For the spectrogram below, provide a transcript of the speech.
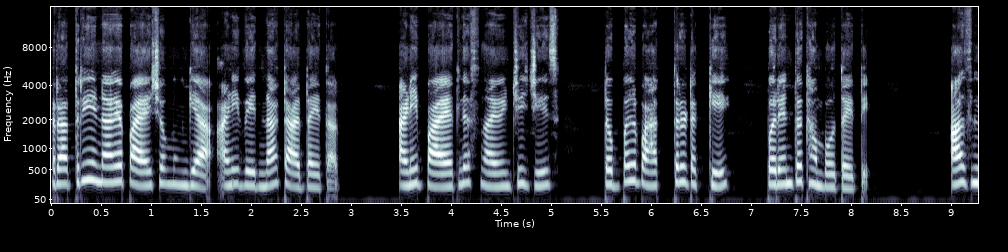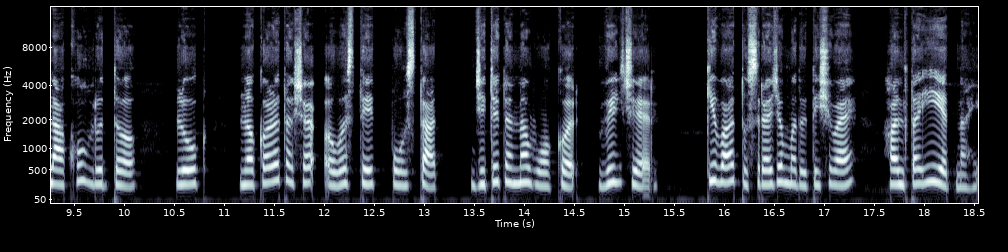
रात्री येणाऱ्या पायाच्या मुंग्या आणि वेदना टाळता येतात आणि पायातल्या स्नायूंची झीज तब्बल बहात्तर टक्के पर्यंत थांबवता येते. आज लाखो वृद्ध लोक नकळत अशा अवस्थेत पोहोचतात जिथे त्यांना वॉकर व्हीलचेअर किंवा दुसऱ्याच्या मदतीशिवाय हलताही येत नाही.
